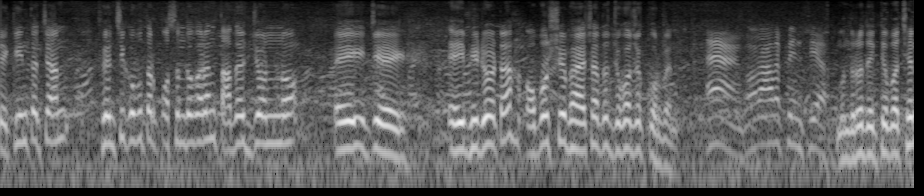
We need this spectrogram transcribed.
যে কিনতে চান ফেন্সি কবুতর পছন্দ করেন তাদের জন্য এই যে এই ভিডিওটা অবশ্যই ভাইয়ের সাথে যোগাযোগ করবেন। হ্যাঁ বন্ধুরা দেখতে পাচ্ছেন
